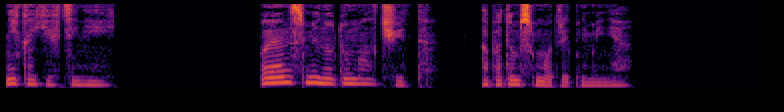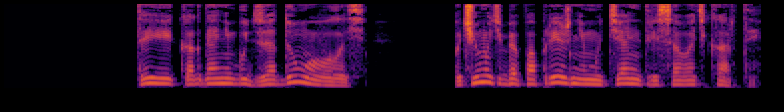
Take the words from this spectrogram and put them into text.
никаких теней. Пен с минуту молчит, а потом смотрит на меня. «Ты когда-нибудь задумывалась, почему тебя по-прежнему тянет рисовать карты?»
